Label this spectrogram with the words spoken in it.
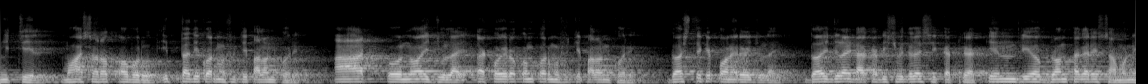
মিছিল, মহাসড়ক অবরোধ ইত্যাদি কর্মসূচি পালন করে। আট ও নয় জুলাই একই রকম কর্মসূচি পালন করে। দশ থেকে পনেরোই জুলাই, দশ জুলাই ঢাকা বিশ্ববিদ্যালয়ের শিক্ষার্থীরা কেন্দ্রীয় গ্রন্থাগারের সামনে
